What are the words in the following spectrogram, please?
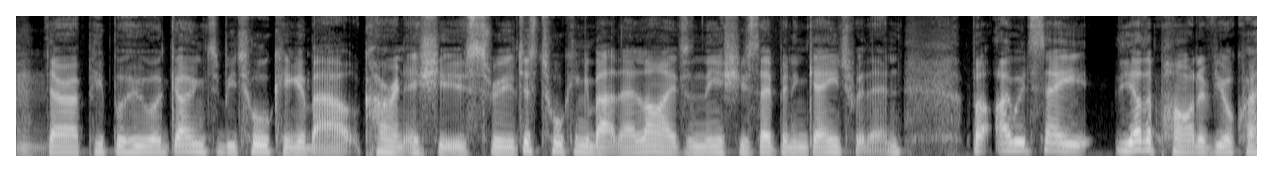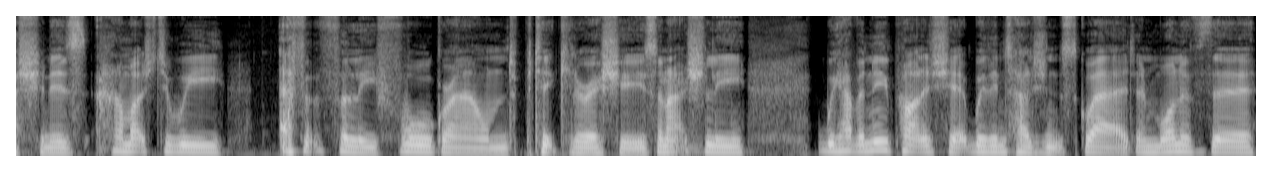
mm. there are people who are going to be talking about current issues through just talking about their lives and the issues they've been engaged within but i would say the other part of your question is how much do we effortfully foreground particular issues and actually we have a new partnership with Intelligence Squared, and one of the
